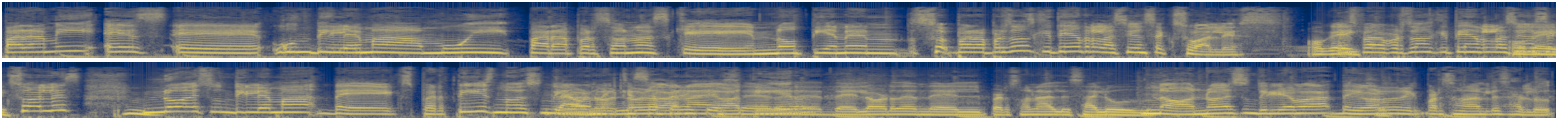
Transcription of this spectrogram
para mí es eh, un dilema muy para personas que no tienen, so- para personas que tienen relaciones sexuales. Ok. Es para personas que tienen relaciones sexuales. No es un dilema de expertise, no es un Claro, dilema no, el no, que se van a que debatir. de- del orden del personal de salud. No, no es un dilema de orden del personal de salud.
